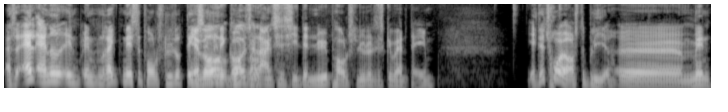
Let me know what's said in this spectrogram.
Altså alt andet end, end den rigt, næste Poul Slytter, det er Jeg simpelthen ikke godt så nok. langt til at sige, at den nye Poul Slytter, det skal være en dame. Ja, det tror jeg også, det bliver. Øh, men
